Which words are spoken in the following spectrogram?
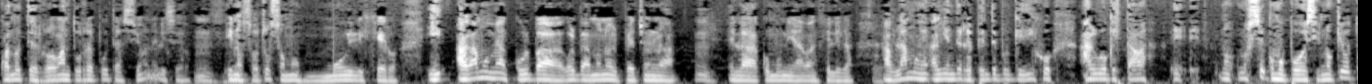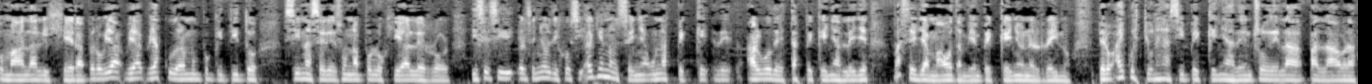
cuando te roban tu reputación, Eliseo. Y nosotros somos muy ligeros. Y hagámosme a culpa golpeándonos el pecho en la, en la comunidad evangélica. Hablamos de alguien de repente porque dijo algo que estaba, eh, no, no sé cómo puedo decir, no quiero tomar a la ligera, pero voy a, voy a, escudarme un poquitito sin hacer eso, una apología al error. Dice, si el Señor dijo, si alguien nos enseña una peque- de, algo de estas pequeñas leyes, va a ser llamado también pequeño en el reino. Pero hay cuestiones así pequeñas dentro de la palabra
